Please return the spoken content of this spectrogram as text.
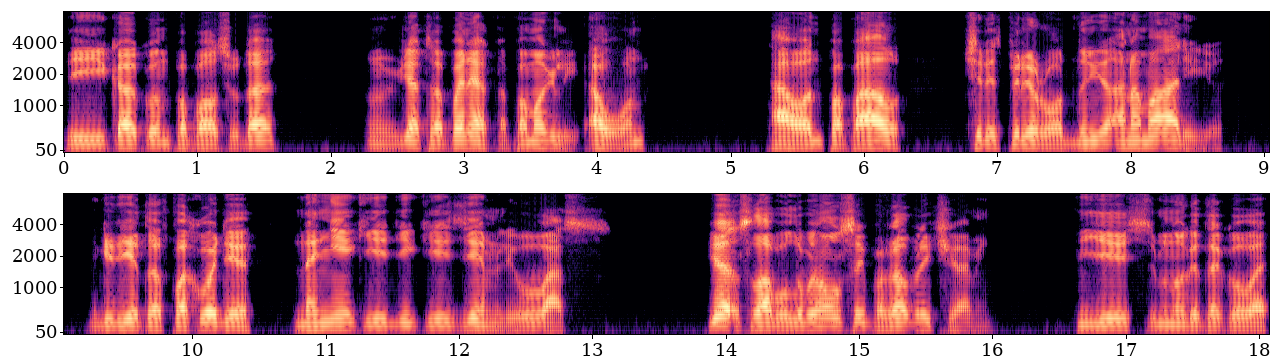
И как он попал сюда? Я-то, понятно, помогли. А он? А он попал через природную аномалию, где-то в походе на некие дикие земли у вас. Я слабо улыбнулся и пожал плечами. Есть много такого,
